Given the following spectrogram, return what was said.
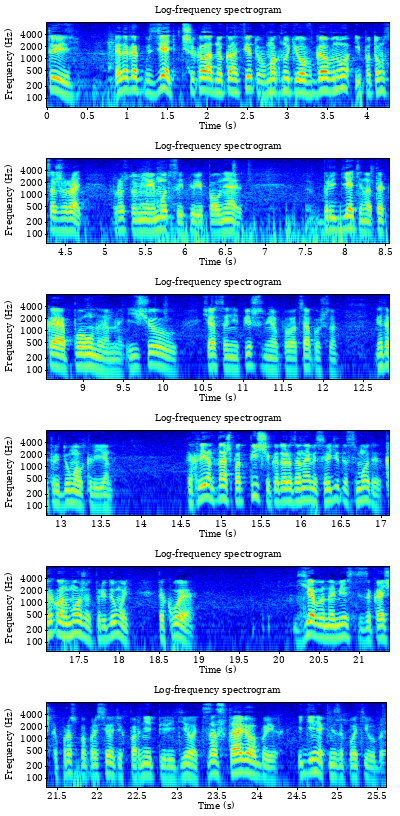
То есть это как взять шоколадную конфету, вмакнуть его в говно и потом сожрать. Просто у меня эмоции переполняют. Бредятина такая полная, бля. Еще сейчас они пишут мне по WhatsApp, что это придумал клиент. Это клиент наш подписчик, который за нами следит и смотрит. Как он может придумать такое? Я бы на месте заказчика просто попросил этих парней переделать, заставил бы их и денег не заплатил бы.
